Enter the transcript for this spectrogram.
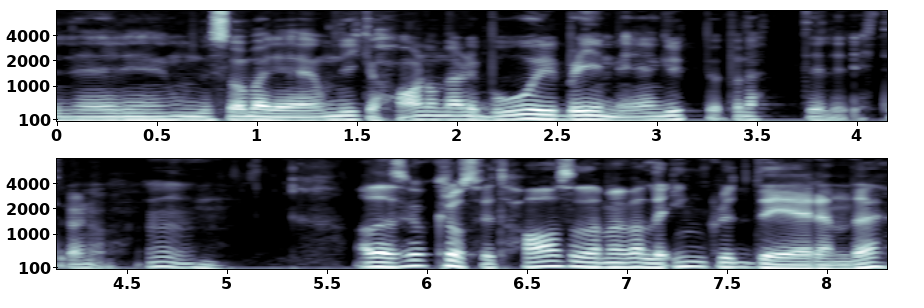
eller om du, så bare, om du ikke har noen der du bor, bli med i en gruppe på nett, eller et eller annet. Ja, det skal CrossFit ha, så de er veldig inkluderende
